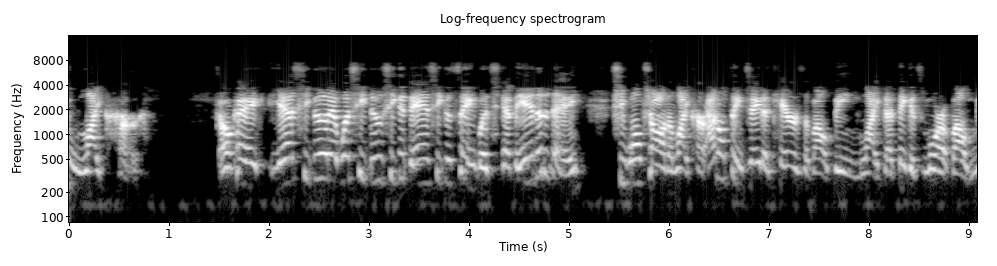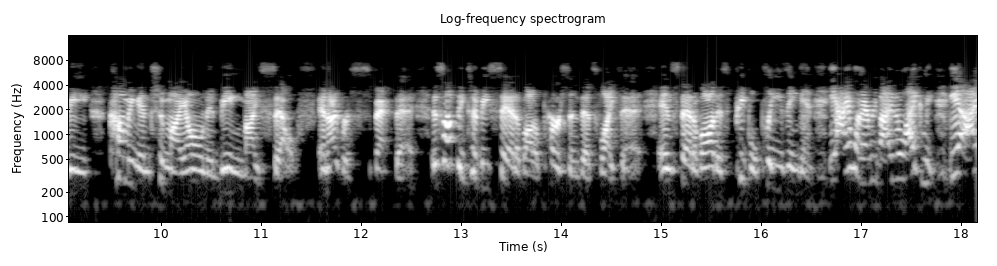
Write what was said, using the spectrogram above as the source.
to like her. Okay, yeah, she good at what she do. She could dance, she could sing, but at the end of the day, she wants y'all to like her. I don't think Jada cares about being liked. I think it's more about me coming into my own and being myself, and I respect that. It's something to be said about a person that's like that, instead of all this people pleasing and yeah, I want everybody to like me. Yeah, I,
